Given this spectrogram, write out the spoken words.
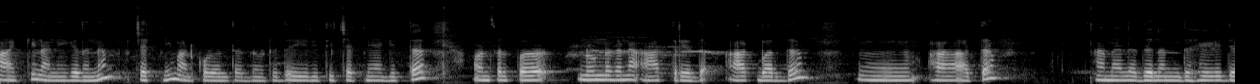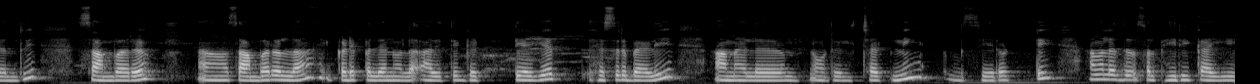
ಹಾಕಿ ನಾನೀಗ ಅದನ್ನು ಚಟ್ನಿ ಮಾಡ್ಕೊಳ್ಳುವಂಥದ್ದು ನೋಡ್ರಿ. ಇದು ಈ ರೀತಿ ಚಟ್ನಿ ಆಗಿತ್ತು. ಒಂದು ಸ್ವಲ್ಪ ನುಣ್ಣಗನ ಆತ್ರಿ ಅದು, ಹಾಕ್ಬಾರ್ದು. ಆತ. ಆಮೇಲೆ ಅದು ನಂದು ಹೇಳಿದ್ದೆ ಅಲ್ರಿ, ಸಾಂಬಾರು. ಸಾಂಬಾರಲ್ಲ, ಈ ಕಡೆ ಪಲ್ಯನೂ ಅಲ್ಲ, ಆ ರೀತಿ ಗಟ್ಟಿಯಾಗಿ ಹೆಸ್ರು ಬೇಳೆ ಆಮೇಲೆ ನೋಡಿರಿ ಚಟ್ನಿ, ಬಿಸಿ ರೊಟ್ಟಿ, ಆಮೇಲೆ ಅದು ಸ್ವಲ್ಪ ಹೀರೆಕಾಯಿ,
